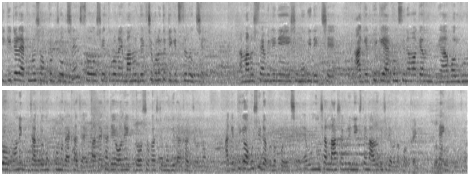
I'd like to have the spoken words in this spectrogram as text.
টিকিটের এখনও সংকট চলছে সো সে তুলনায় মানুষ দেখছে বলে তো টিকিট সেল হচ্ছে। আর মানুষ ফ্যামিলি নিয়ে এসে মুভি দেখছে। আগের থেকে এখন সিনেমা ক্যাম হলগুলো অনেক জাঁকজমকপূর্ণ দেখা যায় বা দেখা যায় অনেক দর্শক আসছে মুভি দেখার জন্য। আগের থেকে অবশ্যই ডেভেলপ হয়েছে এবং ইনশাল্লাহ আশা করি নেক্সট টাইম আরও বেশি ডেভেলপ হবে। থ্যাংক ইউ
